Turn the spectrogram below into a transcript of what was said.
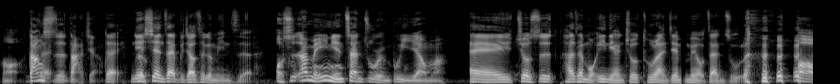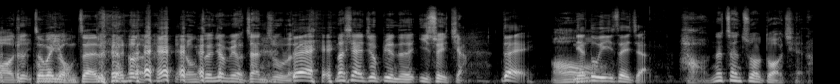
哦，当时的大奖。对，因为现在不叫这个名字。哦，是啊，每一年赞助人不一样吗？哎、欸，就是他在某一年就突然间没有赞助了，哦，就 这位永贞，永贞就没有赞助了。对，那现在就变得易碎奖。对，哦，年度易碎奖。好，那赞助要多少钱啊？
